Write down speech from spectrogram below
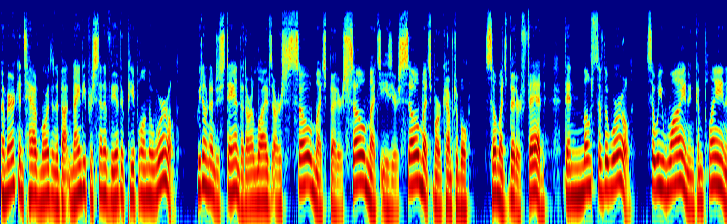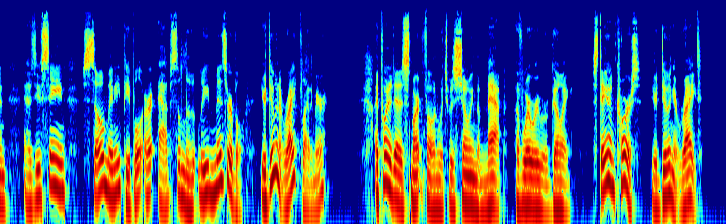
Americans have more than about 90% of the other people in the world. We don't understand that our lives are so much better, so much easier, so much more comfortable, so much better fed than most of the world. So we whine and complain, and as you've seen, so many people are absolutely miserable. You're doing it right, Vladimir. I pointed at his smartphone, which was showing the map of where we were going. Stay on course. You're doing it right.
